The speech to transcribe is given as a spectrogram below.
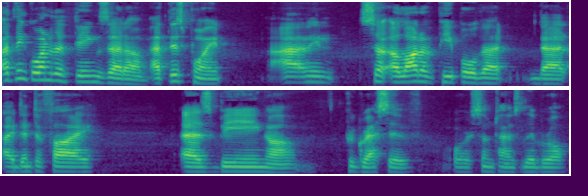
I think one of the things that um, at this point, I mean, so a lot of people that that identify as being um, progressive or sometimes liberal,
